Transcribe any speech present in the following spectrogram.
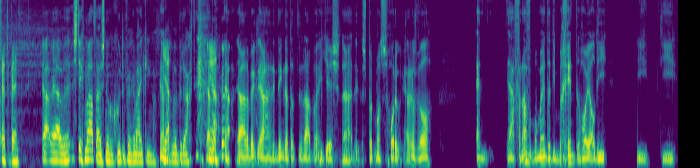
Vette band. Ja, ja, we- Stigmata is nog een goede vergelijking. Ja. Hadden we bedacht. Ja, Ja. ja. Ben ik, ja, ik denk dat dat inderdaad wel eentje is. Nou, de, Spotmonsters hoor ik ook ergens wel. En ja, vanaf het moment dat die begint, hoor je al die, die, die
